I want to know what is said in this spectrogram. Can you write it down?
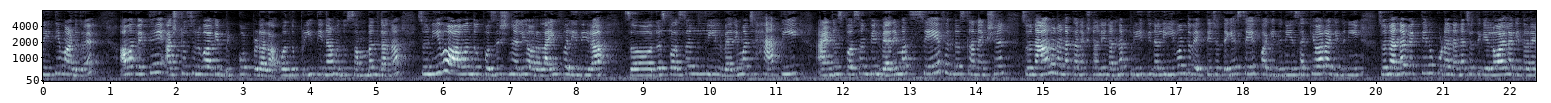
ಪ್ರೀತಿ ಮಾಡಿದ್ರೆ ಆ ಒಂದು ವ್ಯಕ್ತಿ ಅಷ್ಟು ಸುಲಭವಾಗಿ ಬಿಟ್ಕೊಟ್ಬಿಡಲ್ಲ. ಒಂದು ಪ್ರೀತಿನ, ಒಂದು ಸಂಬಂಧನ. ಸೊ ನೀವು ಆ ಒಂದು ಪೊಸಿಷನ್ ಅಲ್ಲಿ, ಅವರ ಲೈಫ್ ಅಲ್ಲಿ ಇದ್ದೀರಾ. So this person feel very much happy and this person feel very much safe in this connection so ನಾನು ನನ್ನ ಕನೆಕ್ಷನ್ ಅಲ್ಲಿ, ನನ್ನ ಪ್ರೀತಿನಲ್ಲಿ ಈ ಒಂದು ವ್ಯಕ್ತಿ ಜೊತೆಗೆ ಸೇಫ್ ಆಗಿದ್ದೀನಿ ಸೆಕ್ಯೂರ್ ಆಗಿದ್ದೀನಿ. ಸೊ ನನ್ನ ವ್ಯಕ್ತಿನೂ ಕೂಡ ನನ್ನ ಜೊತೆಗೆ ಲಾಯಲ್ ಆಗಿದ್ದಾರೆ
